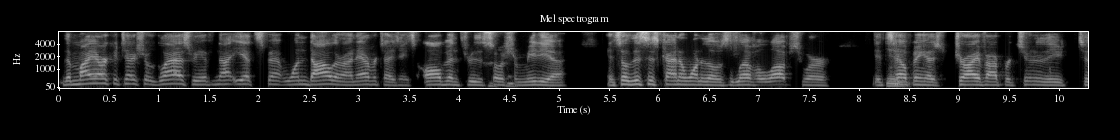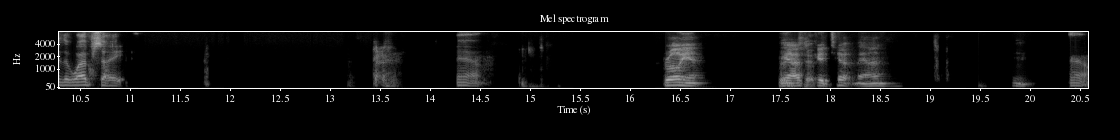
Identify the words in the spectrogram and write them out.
the my architectural glass, we have not yet spent one dollar on advertising. It's all been through the social media. And so this is kind of one of those level ups where it's Mm. helping us drive opportunity to the website. Yeah. Brilliant. Good yeah, that's tip. a good tip, man. Hmm. Yeah.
